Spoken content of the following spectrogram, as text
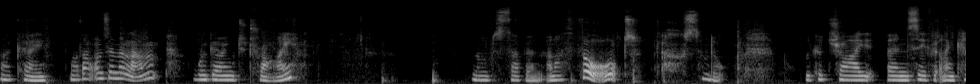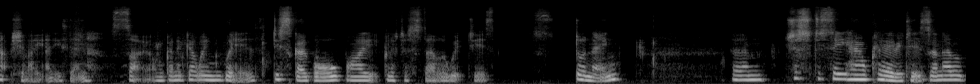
Okay, well that one's in the lamp. We're going to try number seven. And I thought, oh, stand up, we could try and see if it'll encapsulate anything. So I'm going to go in with Disco Ball by Glitter Stella, which is stunning. Um, just to see how clear it is. And I know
